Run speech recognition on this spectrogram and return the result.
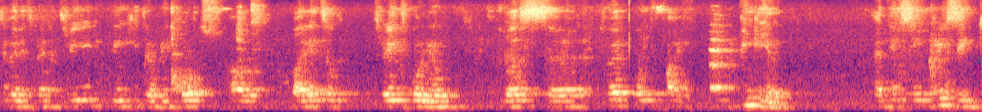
2023, we hit a record, our bilateral trade volume was 12.5 billion, and it's increasing.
